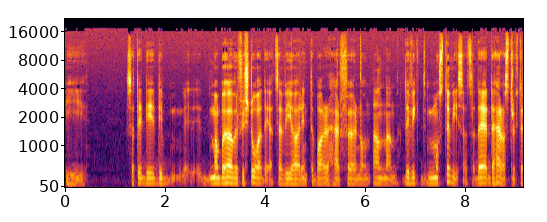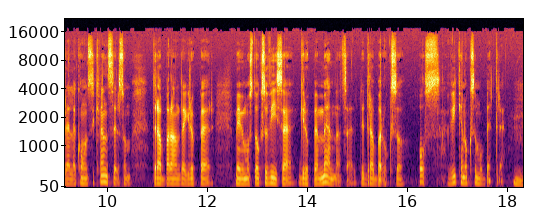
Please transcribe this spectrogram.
i, så det, det, det, man behöver förstå det, att så här, vi gör inte bara det här för någon annan. Det vi måste visa att så här, det, det, här har strukturella konsekvenser som drabbar andra grupper. Men vi måste också visa gruppen män att så här, det drabbar också oss. Vi kan också må bättre. Mm.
